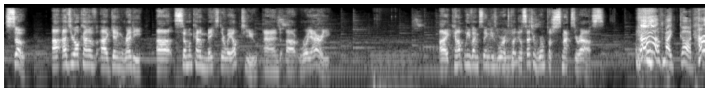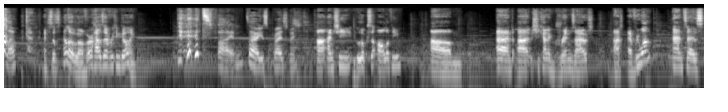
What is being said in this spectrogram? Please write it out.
So, uh, as you're all kind of uh, getting ready, uh, someone kind of makes their way up to you, and uh, Royari. I cannot believe I'm saying these words, but Il'setsya Wyrmtouch smacks your ass oh my god. Hello. and says, "Hello, lover. How's everything going?" it's fine. Sorry, you surprised me. Uh, and she looks at all of you, um, and uh, she kind of grins out at everyone and says,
